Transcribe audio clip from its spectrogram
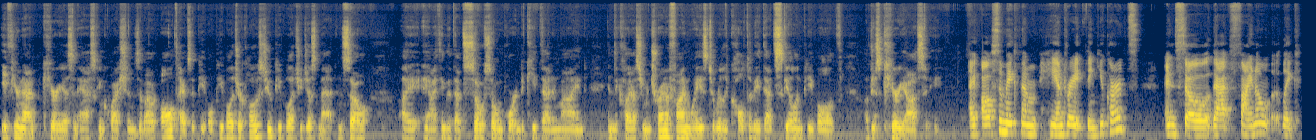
if you're not curious and asking questions about all types of people, people that you're close to, people that you just met. And so I, I think that that's so, so important to keep that in mind in the classroom and try to find ways to really cultivate that skill in people of, of just curiosity. I also make them handwrite thank you cards. And so that final, like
